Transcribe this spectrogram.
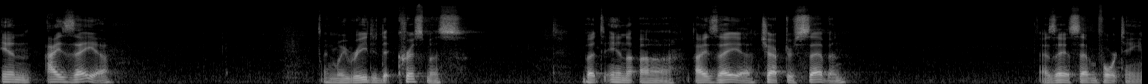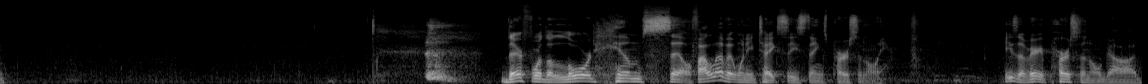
in Isaiah, and we read it at Christmas, but in uh, Isaiah chapter 7, Isaiah 7:14. Therefore the Lord himself. I love it when he takes these things personally. He's a very personal God.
